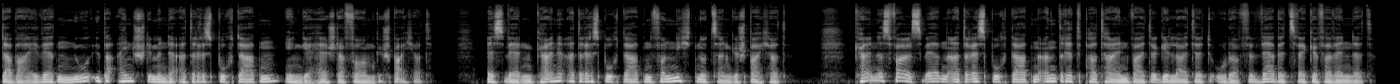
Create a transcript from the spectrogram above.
Dabei werden nur übereinstimmende Adressbuchdaten in gehashter Form gespeichert. Es werden keine Adressbuchdaten von Nichtnutzern gespeichert. Keinesfalls werden Adressbuchdaten an Drittparteien weitergeleitet oder für Werbezwecke verwendet.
